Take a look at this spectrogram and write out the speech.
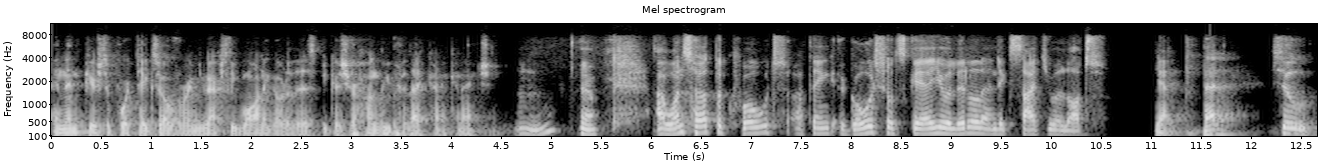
And then peer support takes over, and you actually want to go to this because you're hungry for that kind of connection. Mm-hmm. Yeah. I once heard the quote I think a goal should scare you a little and excite you a lot. Yeah. That so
